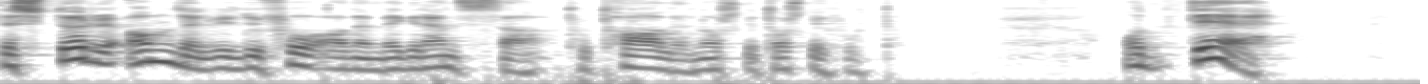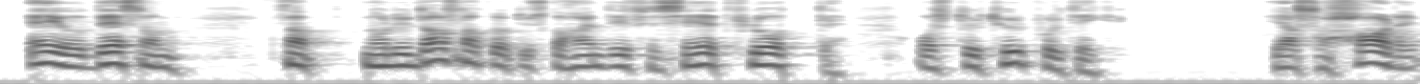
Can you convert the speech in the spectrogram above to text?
dess større andel vil du få av den begrensa totale norske torskekvota. Og det er jo det som sant? Når du da snakker om at du skal ha en differensiert flåte og strukturpolitikk, ja, så har den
